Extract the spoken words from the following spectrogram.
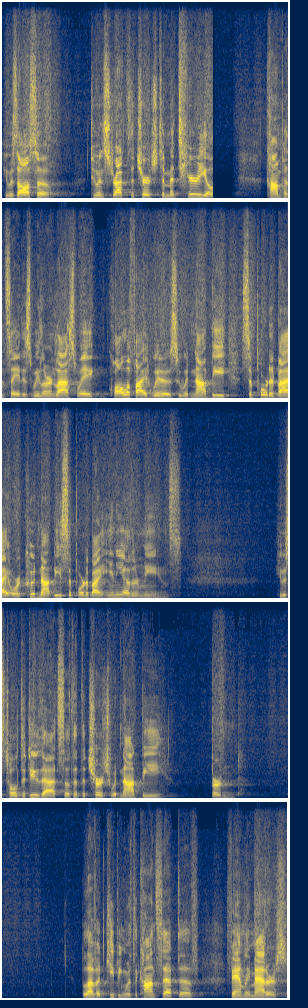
He was also to instruct the church to material compensate, as we learned last week, qualified widows who would not be supported by or could not be supported by any other means. He was told to do that so that the church would not be burdened. Beloved, keeping with the concept of family matters,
